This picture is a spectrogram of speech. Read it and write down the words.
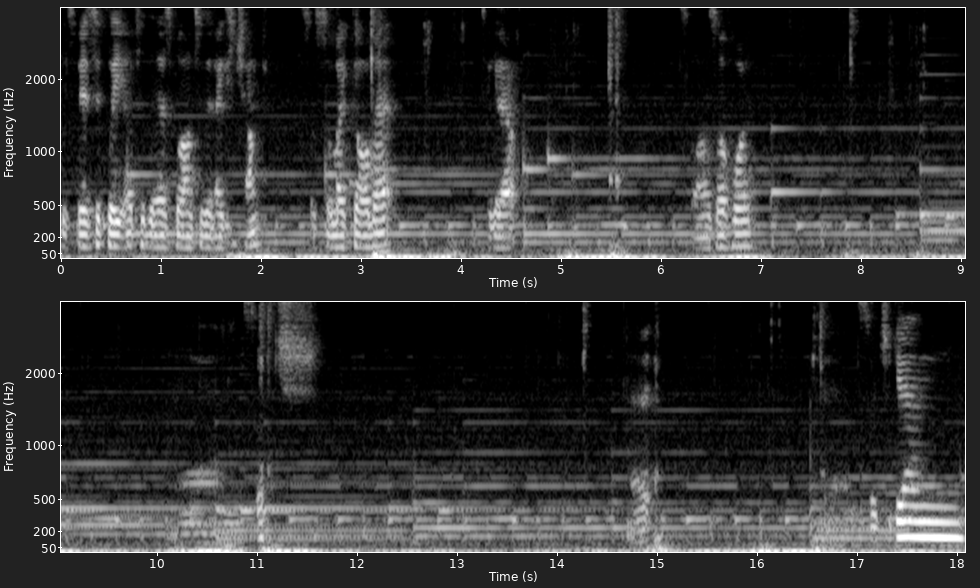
It's basically up to the S-bomb to the next chunk. So select all that, take it out, so on and so forth. Switch. Alright. Switch again.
